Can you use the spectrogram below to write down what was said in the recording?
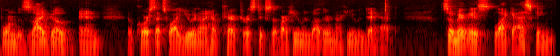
formed a zygote. And of course, that's why you and I have characteristics of our human mother and our human dad. So Mary is like asking,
